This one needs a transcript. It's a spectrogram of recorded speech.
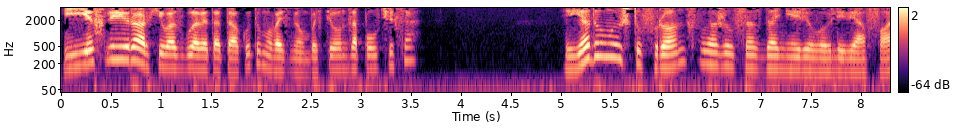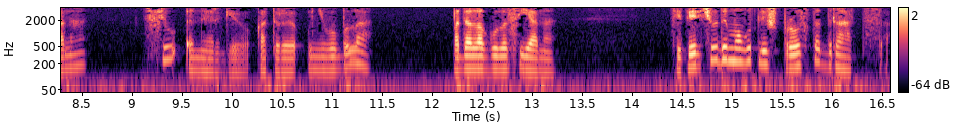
Если иерархи возглавят атаку, то мы возьмем бастион за полчаса. я думаю, что Франц вложил в создание рева Левиафана всю энергию, которая у него была, — подала голос Яна. Теперь чуды могут лишь просто драться,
